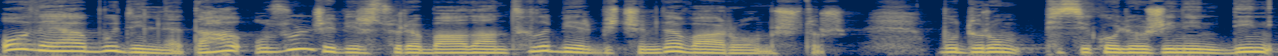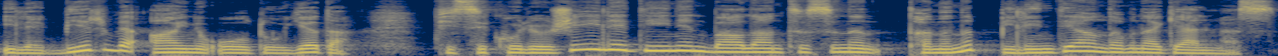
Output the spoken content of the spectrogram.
o veya bu dinle daha uzunca bir süre bağlantılı bir biçimde var olmuştur. Bu durum psikolojinin din ile bir ve aynı olduğu ya da psikoloji ile dinin bağlantısının tanınıp bilindiği anlamına gelmez.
